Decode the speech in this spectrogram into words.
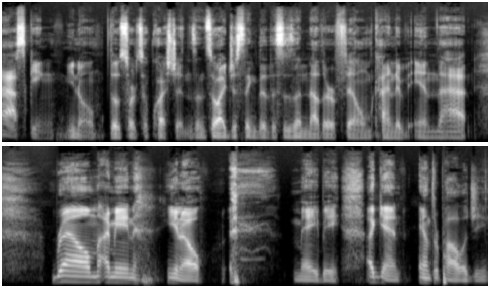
asking you know those sorts of questions, and so I just think that this is another film kind of in that realm. I mean, you know. Maybe again, anthropology.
